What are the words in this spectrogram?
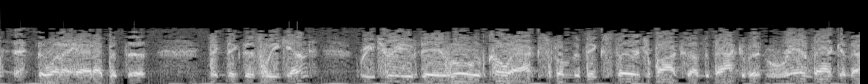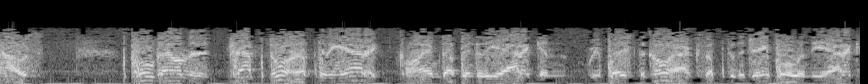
the one I had up at the picnic this weekend, retrieved a roll of coax from the big storage box on the back of it, ran back in the house, pulled down the trap door up to the attic, climbed up into the attic and replaced the coax up to the J-pole in the attic,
